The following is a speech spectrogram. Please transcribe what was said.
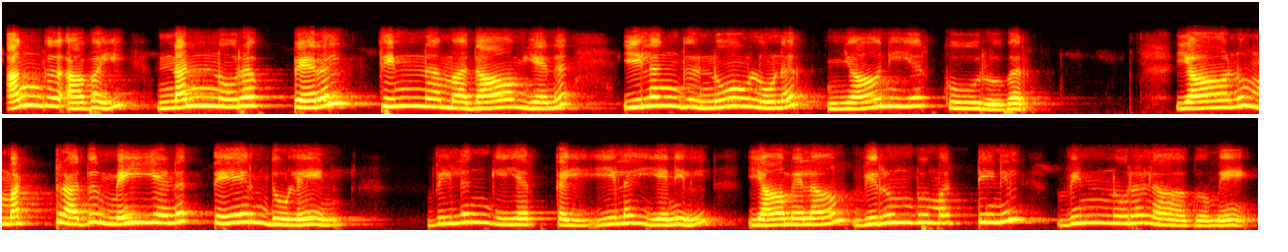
அங்கு அவை நன்னுறப் பெறல் திண்ணமதாம் என இலங்கு நூலுணர் ஞானியர் கூறுவர். யானும் மற்றது மெய்யென தேர்ந்துளேன். விலங்கியற்கை இலை எனில் யாமெலாம் விரும்பு மட்டினில் விண்ணுரலாகுமே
